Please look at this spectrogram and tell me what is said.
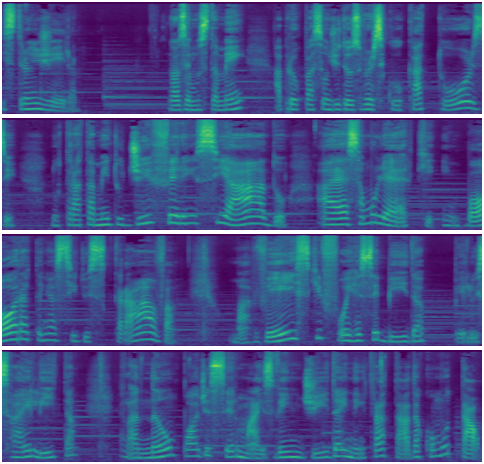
estrangeira. Nós vemos também a preocupação de Deus, versículo 14, no tratamento diferenciado a essa mulher que, embora tenha sido escrava, uma vez que foi recebida pelo israelita, ela não pode ser mais vendida e nem tratada como tal.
